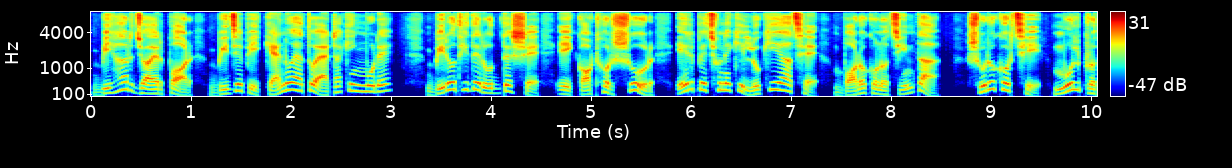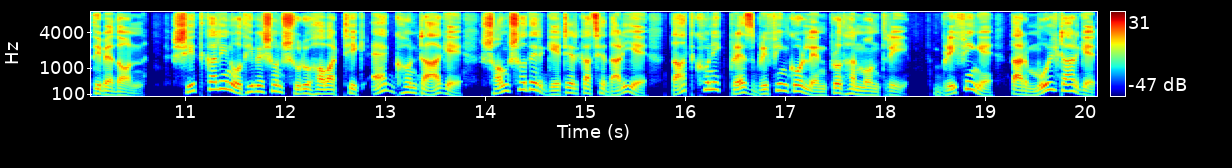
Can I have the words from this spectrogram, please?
বিহার জয়ের পর বিজেপি কেন এত অ্যাটাকিং মুডে বিরোধীদের উদ্দেশ্যে এই কঠোর সুর, এর পেছনে কি লুকিয়ে আছে বড় কোনো চিন্তা? শুরু করছি মূল প্রতিবেদন। শীতকালীন অধিবেশন শুরু হওয়ার ঠিক এক ঘণ্টা আগে সংসদের গেটের কাছে দাঁড়িয়ে তাৎক্ষণিক প্রেস ব্রিফিং করলেন প্রধানমন্ত্রী। ব্রিফিংয়ে তার মূল টার্গেট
